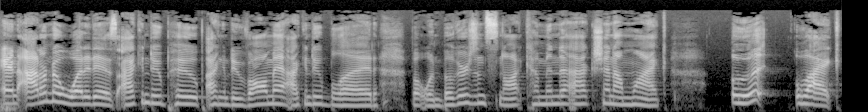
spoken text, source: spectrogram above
And I don't know what it is. I can do poop, I can do vomit, I can do blood, but when boogers and snot come into action, I'm like, Ugh, like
